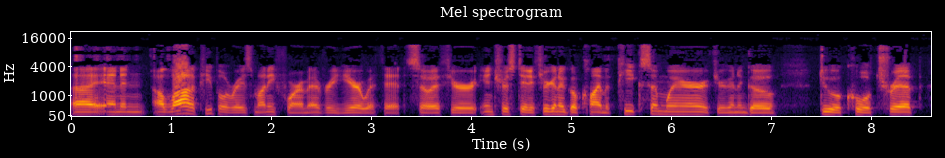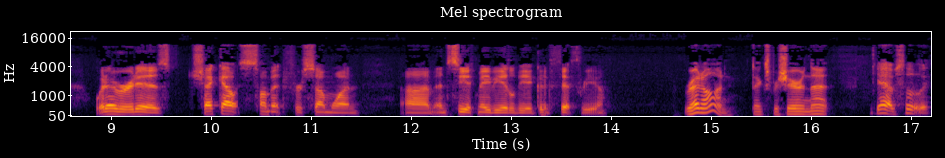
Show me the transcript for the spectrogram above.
Uh, and in, a lot of people raise money for them every year with it. So if you're interested, if you're going to go climb a peak somewhere, if you're going to go do a cool trip, whatever it is, check out Summit for Someone um, and see if maybe it'll be a good fit for you. Right on. Thanks for sharing that. Yeah, absolutely.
